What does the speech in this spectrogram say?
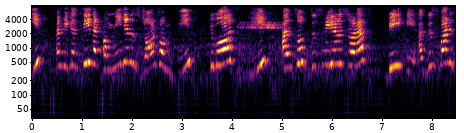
E. And we can see that a median is drawn from B towards E. And so this median is known as BE. And this one is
